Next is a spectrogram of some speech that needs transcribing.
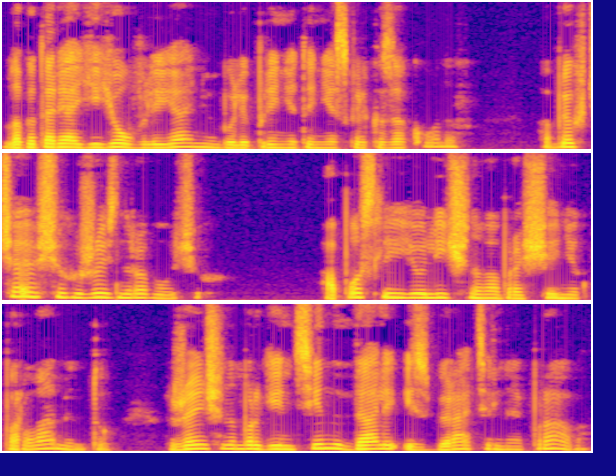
Благодаря ее влиянию были приняты несколько законов, облегчающих жизнь рабочих. А после ее личного обращения к парламенту женщинам Аргентины дали избирательное право.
